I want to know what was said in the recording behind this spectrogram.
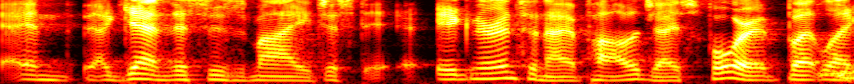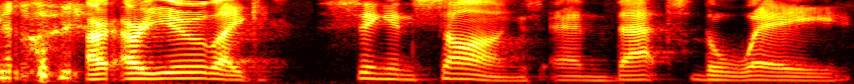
and again this is my just ignorance and i apologize for it but like are, are you like singing songs and that's the way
